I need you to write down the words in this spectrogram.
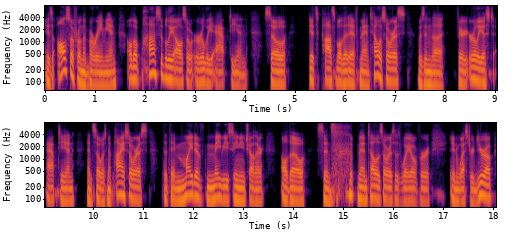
is also from the Barremian, although possibly also early Aptian. So it's possible that if Mantellisaurus was in the very earliest Aptian and so was Napaisaurus, that they might have maybe seen each other, although since Mantellisaurus is way over in Western Europe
